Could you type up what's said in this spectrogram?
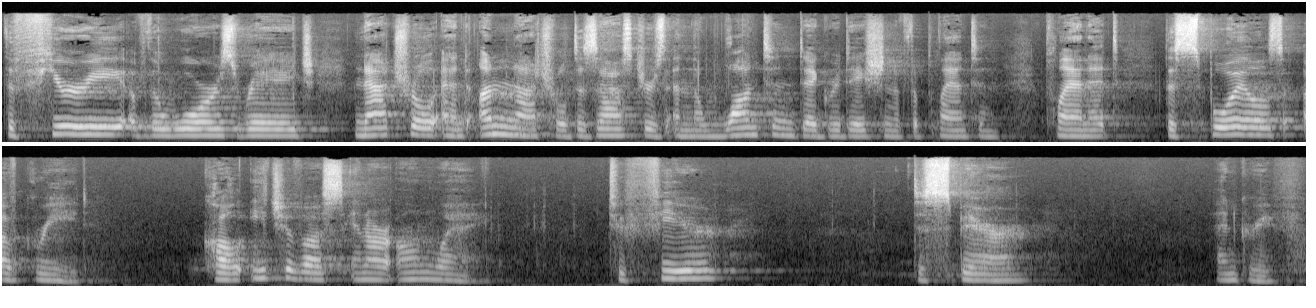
The fury of the war's rage, natural and unnatural disasters, and the wanton degradation of the planet, the spoils of greed, call each of us in our own way to fear, despair, and grief.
